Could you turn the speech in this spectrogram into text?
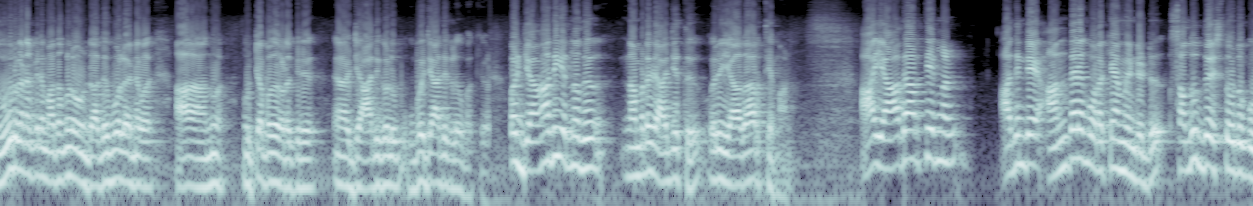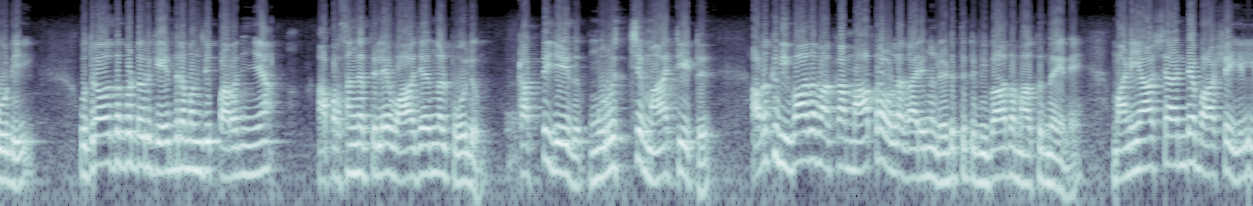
നൂറുകണക്കിന് മതങ്ങളും ഉണ്ട്. അതുപോലെ തന്നെ നൂറ്റമ്പത് കണക്കിന് ജാതികളും ഉപജാതികളും ഒക്കെയാണ് അപ്പോൾ ജാതി എന്നത് നമ്മുടെ രാജ്യത്ത് ഒരു യാഥാർത്ഥ്യമാണ്. ആ യാഥാർത്ഥ്യങ്ങൾ അതിന്റെ അന്തരം കുറയ്ക്കാൻ വേണ്ടിയിട്ട് സതുദ്ദേശത്തോടു കൂടി ഉത്തരവാദിത്തപ്പെട്ട ഒരു കേന്ദ്രമന്ത്രി പറഞ്ഞ ആ പ്രസംഗത്തിലെ വാചകങ്ങൾ പോലും കട്ട് ചെയ്ത് മുറിച്ച് മാറ്റിയിട്ട് അവർക്ക് വിവാദമാക്കാൻ മാത്രമുള്ള കാര്യങ്ങൾ എടുത്തിട്ട് വിവാദമാക്കുന്നതിനെ മണിയാശാന്റെ ഭാഷയിൽ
